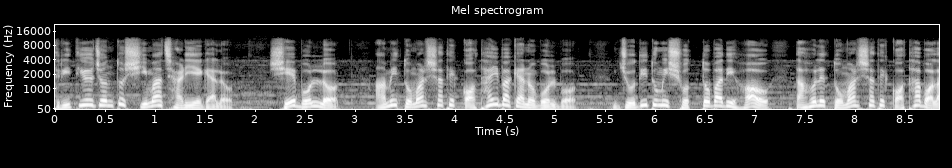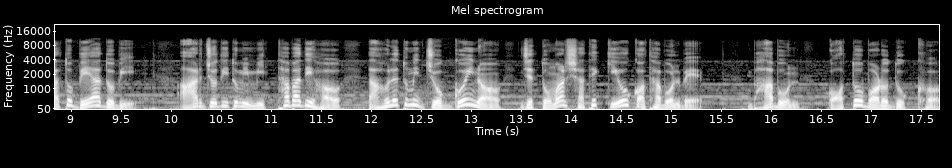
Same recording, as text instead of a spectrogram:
তৃতীয়জন তো সীমা ছাড়িয়ে গেল। সে বলল, আমি তোমার সাথে কথাই বা কেন বলব? যদি তুমি সত্যবাদী হও, তাহলে তোমার সাথে কথা বলা তো বেয়াদবি। আর যদি তুমি মিথ্যাবাদী হও, তাহলে তুমি যোগ্যই নও যে তোমার সাথে কেউ কথা বলবে। ভাবুন, কত বড় দুঃখ।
